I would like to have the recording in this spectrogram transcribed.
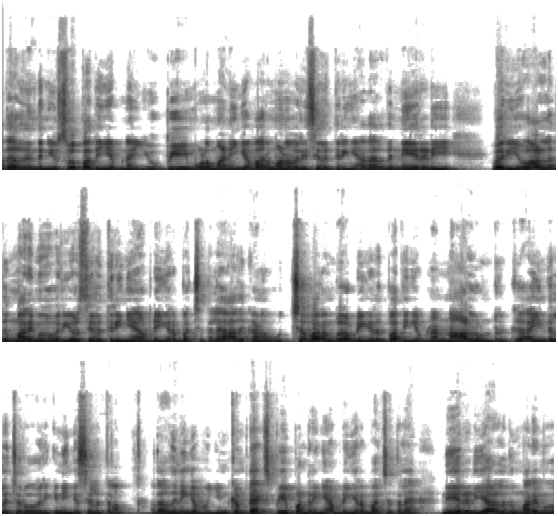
அதாவது இந்த நியூஸில் பார்த்தீங்க அப்படின்னா யூபிஐ மூலமாக நீங்கள் வருமான வரி செலுத்துறீங்க. அதாவது நேரடி வரியோ அல்லது மறைமுக வரியோ செலுத்துறீங்க அப்படிங்கிற பட்சத்தில் அதுக்கான உச்ச வரம்பு அப்படிங்கிறது பார்த்தீங்க அப்படின்னா நாள் ஒன்றுக்கு ஐந்து லட்ச ரூபா வரைக்கும் நீங்கள் செலுத்தலாம். அதாவது நீங்கள் இன்கம் டேக்ஸ் பே பண்ணுறீங்க அப்படிங்கிற பட்சத்தில் நேரடியாக அல்லது மறைமுக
